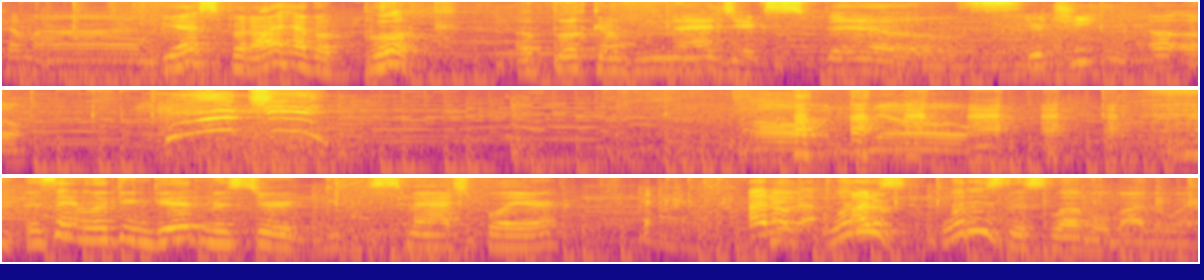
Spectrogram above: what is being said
Come on. yes, but I have a book. A book of magic spells. You're cheating. Uh-oh. Cheat! Oh, no. This ain't looking good, Mr. G- Smash player. I don't... Hey, what I is don't... what is this level, by the way?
